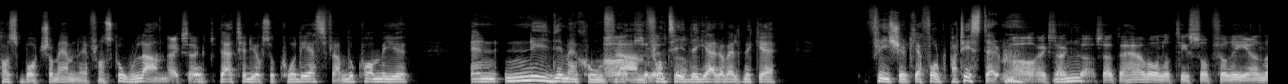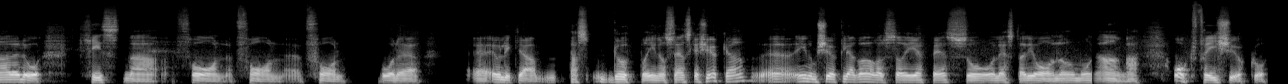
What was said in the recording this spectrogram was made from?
tas bort som ämne från skolan. Ja, exakt. Och där trädde också KDS fram. Då kommer ju en ny dimension Ja, fram absolut, från ja. tidigare och väldigt mycket frikyrkliga folkpartister. Ja, exakt. Mm. ja. Så att det här var någonting som förenade då kristna från, från, från både eh, olika grupper inom Svenska kyrkan, eh, inom kyrkliga rörelser, EFS och lästadianer och många andra, och frikyrkor,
